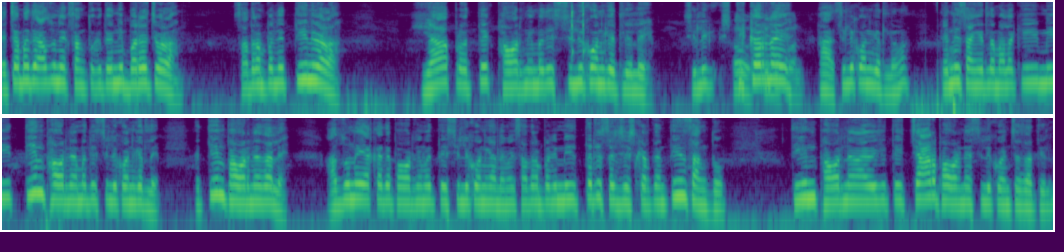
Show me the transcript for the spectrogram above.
याच्यामध्ये अजून एक सांगतो की त्यांनी बऱ्याच वेळा साधारणपणे तीन वेळा ह्या प्रत्येक फवारणीमध्ये सिलिकॉन घेतलेलं आहे. सिलि स्टिकर नाही. सिलिकॉन. हां सिलिकॉन घेतलं ना. त्यांनी सांगितलं मला की मी तीन फवारण्यामध्ये सिलिकॉन घेतले. तीन फवारण्या झाल्या. अजूनही एखाद्या फवारणीमध्ये ते सिलिकॉन घेण्यामध्ये म्हणजे साधारणपणे मी तरी सजेस्ट करताना तीन सांगतो. तीन फवारण्याऐवजी ते चार फवारण्या सिलिकॉनच्या जातील.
